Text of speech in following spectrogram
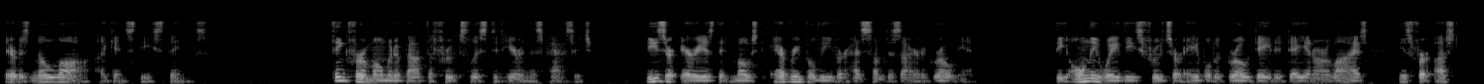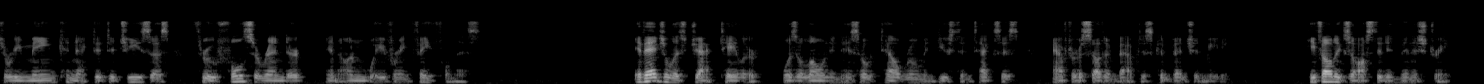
There is no law against these things. Think for a moment about the fruits listed here in this passage. These are areas that most every believer has some desire to grow in. The only way these fruits are able to grow day to day in our lives is for us to remain connected to Jesus through full surrender and unwavering faithfulness. Evangelist Jack Taylor was alone in his hotel room in Houston, Texas, after a Southern Baptist convention meeting. He felt exhausted in ministry.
